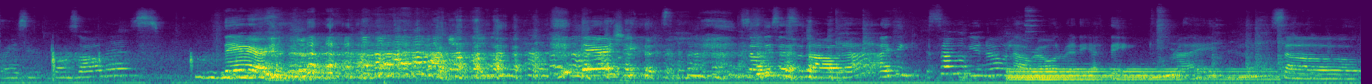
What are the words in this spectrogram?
Where is it? Gonzalez? There. there she is. So this is Laura. I think some of you know Laura already, I think, right? So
